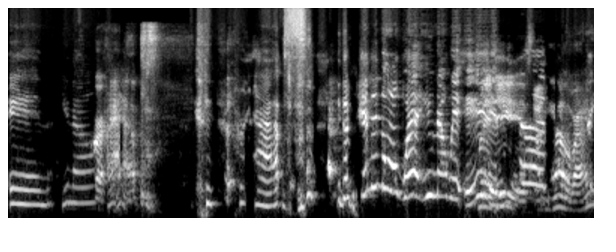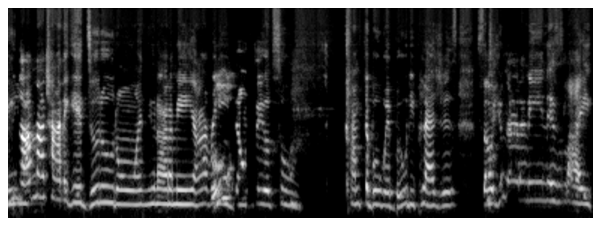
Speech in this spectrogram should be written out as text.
And you know, Perhaps. perhaps depending on what you know it is. It is. because, I know, right? you know, I'm not trying to get doodled on. You know what I mean? I really Ooh. don't feel too comfortable with booty pleasures. So you know what I mean? It's like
